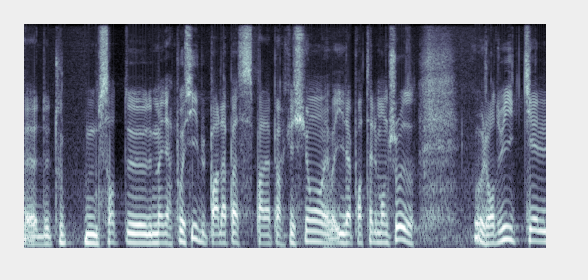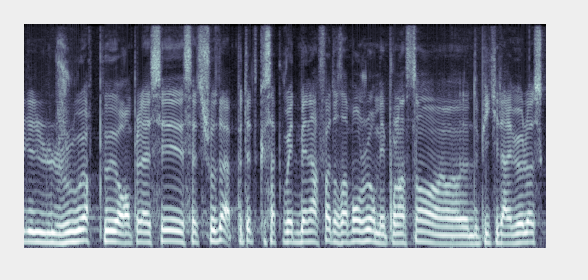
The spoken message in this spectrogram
euh, de toute une sorte de, de manière possible, par la passe, par la percussion. Il apporte tellement de choses. Aujourd'hui, quel joueur peut remplacer cette chose-là? Peut-être que ça pouvait être Ben Arfa dans un bon jour, mais pour l'instant, euh, depuis qu'il est arrivé au LOSC,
